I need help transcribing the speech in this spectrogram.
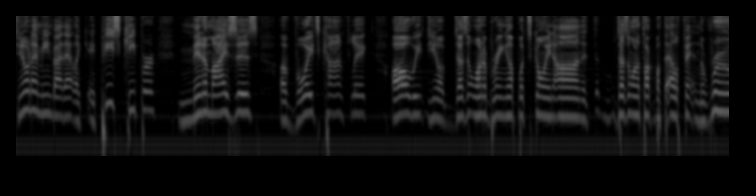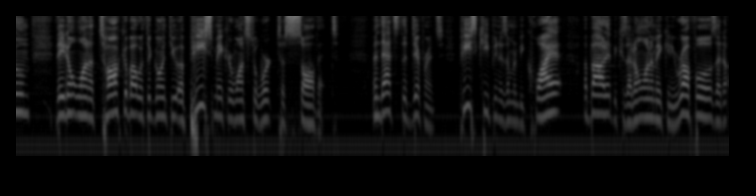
Do you know what I mean by that? Like a peacekeeper minimizes avoids conflict, always, you know, doesn't want to bring up what's going on, doesn't want to talk about the elephant in the room. They don't want to talk about what they're going through. A peacemaker wants to work to solve it. And that's the difference. Peacekeeping is I'm going to be quiet about it because I don't want to make any ruffles. I don't,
